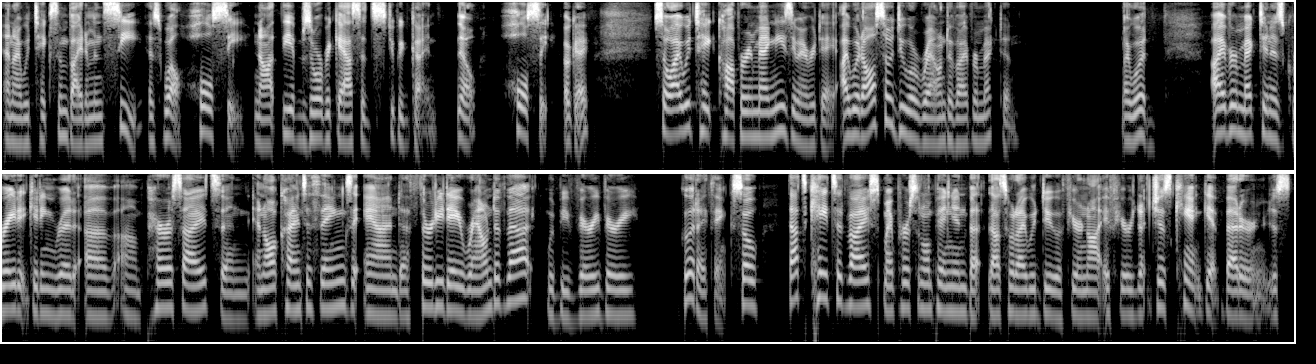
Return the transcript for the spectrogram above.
And I would take some vitamin C as well, whole C, not the absorbic acid, stupid kind. No, whole C. Okay. So I would take copper and magnesium every day. I would also do a round of ivermectin. I would. Ivermectin is great at getting rid of um, parasites and, and all kinds of things. And a 30 day round of that would be very, very good, I think. So that's Kate's advice, my personal opinion, but that's what I would do if you're not, if you're just can't get better and you're just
